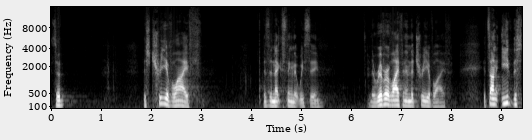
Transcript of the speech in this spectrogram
So, this tree of life is the next thing that we see the river of life and then the tree of life. It's on e- this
